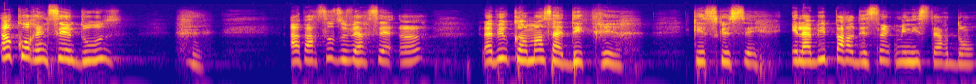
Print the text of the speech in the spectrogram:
1 Corinthiens 12, à partir du verset 1, la Bible commence à décrire qu'est-ce que c'est. Et la Bible parle des cinq ministères dons.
